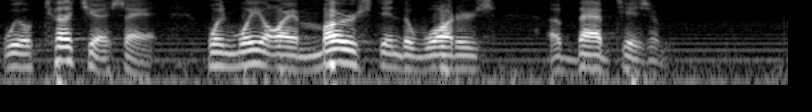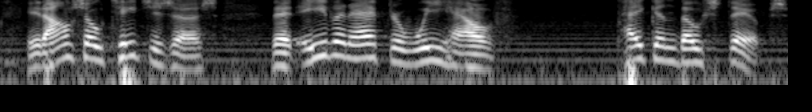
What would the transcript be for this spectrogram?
will touch us at when we are immersed in the waters of baptism. It also teaches us that even after we have taken those steps,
